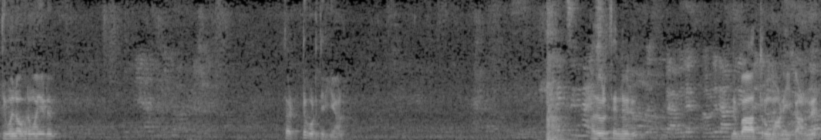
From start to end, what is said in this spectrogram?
അതിമനോഹരമായൊരു തട്ട് കൊടുത്തിരിക്കുകയാണ്. അതുപോലെ തന്നെ ഒരു ബാത്റൂമാണ് ഈ കാണുന്നത്.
